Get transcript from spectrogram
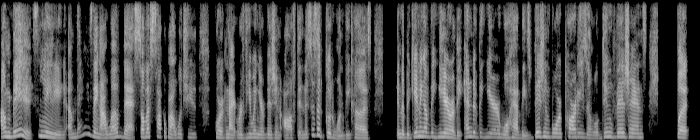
Amazing. Amazing. I love that. So let's talk about what you for Ignite reviewing your vision often. This is a good one because in the beginning of the year or the end of the year, we'll have these vision board parties and we'll do visions. But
